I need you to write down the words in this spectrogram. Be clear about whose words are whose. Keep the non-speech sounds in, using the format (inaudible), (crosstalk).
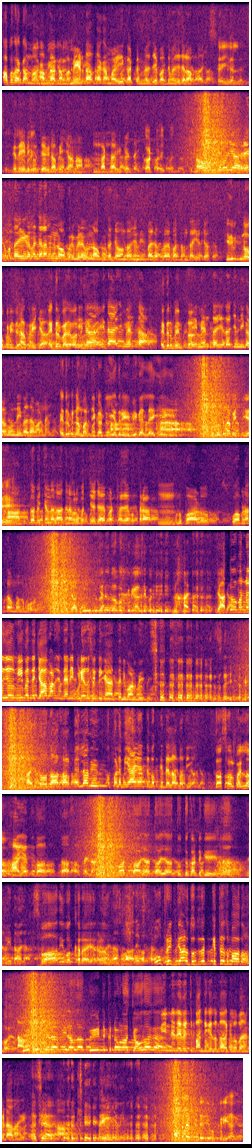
Speaker 1: ਆਪਦਾ ਕੰਮ ਆ ਗਿਆ।
Speaker 2: ਆਪਦਾ ਕੰਮ ਆ। ਮੇਨ ਤਾਂ ਆਪਦਾ ਕੰਮ ਆ ਇਹ ਘੱਟ ਮਿਲ ਜੇ ਵੱਧ ਮਿਲ ਜੇ ਚਲ ਆਪਦਾ ਜੀ।
Speaker 1: ਸਹੀ ਗੱਲ ਹੈ ਸਹੀ
Speaker 2: ਕਦੇ ਇਹ ਨਹੀਂ ਸੋਚਿਆ ਵੀ ਨਫੇ ਜਾਣਾ ਘਾਟਾ ਵੀ ਪੈਂਦਾ ਜੀ।
Speaker 1: ਘਾਟਾ ਹੀ ਪੈਂਦਾ।
Speaker 2: ਨੌਕਰੀ ਚਲੋ ਜੀ ਹਰੇਕ ਬੰਦਾ ਇਹ ਗੱਲਾਂ ਕਹਿੰਦਾ ਮੈਨੂੰ ਨੌਕਰੀ ਮਿਲੇ ਉਹਨੂੰ ਨੌਕਰੀ ਤਾਂ ਚਾਹੁੰਦਾ ਜਾਂਦੀ ਪੈਸਾ ਥੋੜਾ ਜਿਹਾ ਵੱਧ ਹੁੰਦਾ ਜੀ ਉਹ ਚ।
Speaker 1: ਕਿਹਦੇ ਵਿੱਚ ਨੌਕਰੀ ਚ?
Speaker 2: ਨੌਕਰੀ ਚ।
Speaker 1: ਇੱਧਰ ਪੈਸਾ ਵੱਧ ਨਹੀਂ
Speaker 2: ਇਹ ਤਾਂ ਹੈ ਜੀ ਮਿਹਨਤ ਆ।
Speaker 1: ਇੱਧਰ ਮਿਹਨਤ ਆ।
Speaker 2: ਇਹ ਮਿਹਨਤ ਆ ਇਹਦਾ ਜਿੰਨੀ ਕਰੋਗੇ ਉਨਾ ਹੀ ਪੈਸਾ ਬਣਨਾ ਜੀ।
Speaker 1: ਇੱਧਰ ਕਿੰਨਾ ਮਰਜ਼ੀ ਕੱਢ ਲਈ ਇੱਧਰ ਇਹ ਵੀ ਗੱਲ ਹੈਗੀ ਹੈਗੀ
Speaker 2: ਹਾਂ।
Speaker 1: ਦੁੱਧ ਨਾ ਵੇਚੀਏ।
Speaker 2: ਹਾਂ ਦੁੱਧ ਦਾ ਵੇਚਣ ਦਾ ਲਾਲਚ ਨਾ ਕਰੋ ਬੱਚੇ ਚਾਹੇ ਪੱਠਾ ਚਾਹੇ ਬੱਕਰਾ ਉਹਨੂੰ ਪਾਲ ਲਓ। ਉਹ ਆਪਣਾ ਅੱਧਾ ਮੁੱਲ ਮੋੜ ਲਿਆ।
Speaker 1: ਜਾਦੂ ਦੁੱਧ ਨਹੀਂ ਹੁੰਦਾ ਬੱਕਰੀਆਂ ਵਾਲੇ ਚ ਕੋਈ।
Speaker 2: ਜਾਦੂ ਮੰਨੋ ਜੀ ਮੀਂਹ ਬੰਦੇ ਚਾਹ ਬਣ ਜਾਂਦੇ ਨਹੀਂ ਬੁੜੀਆਂ ਤੋਂ ਸਿੱਧੀ ਗੈਂ ਤੇ ਨਹੀਂ ਬਣਦੀ। ਅੱਜ ਤੋਂ 10 ਸਾਲ ਪਹਿਲਾਂ ਵੀ ਆਪਣੇ 50000 ਤੇ ਬੱਕਰੀ ਤੇ ਲਾਤਾ ਸੀਗਾ।
Speaker 1: 10 ਸਾਲ ਪਹਿਲਾਂ?
Speaker 2: ਹਾਂ ਯਾਰ ਤੂੰ 10 ਸਾਲ ਪਹਿਲਾਂ।
Speaker 1: ਬਹੁਤ ਤਾਜ਼ਾ ਤਾਜ਼ਾ ਦੁੱਧ ਕੱਢ ਕੇ ਹਨਾ?
Speaker 2: ਜਮੀ ਤਾਜ਼ਾ।
Speaker 1: ਸਵਾਦ ਹੀ ਵੱਖਰਾ ਯਾਰ ਹਨਾ?
Speaker 2: ਇਹਦਾ ਸਵਾਦ ਹੀ ਵੱਖਰਾ।
Speaker 1: ਉਹ ਫਰਿੱਜਾਂ ਨੂੰ ਦੁੱਧ ਦਾ ਕਿੱਥੇ ਸਵਾਦ ਆਉਂਦਾ ਯਾਰ? ਜੇ ਕੋਈ ਮੇਰਾ ਵੀਰ ਆਪਦਾ weight ਘਟਾਉਣਾ ਚਾਹੁੰਦਾਗਾ
Speaker 2: ਮਹੀਨੇ ਦੇ ਵਿੱਚ 5 ਕਿਲੋ 10 ਕਿਲੋ ਵਜਨ ਘਟਾ ਦਾਂਗੇ
Speaker 1: ਅੱਛਾ ਠੀਕ
Speaker 2: ਫਰੀ ਜਮੀ
Speaker 1: ਅਗਲੇ ਪਿੰਡੇ ਦੀ ਬੱਕਰੀ ਆ ਗਈ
